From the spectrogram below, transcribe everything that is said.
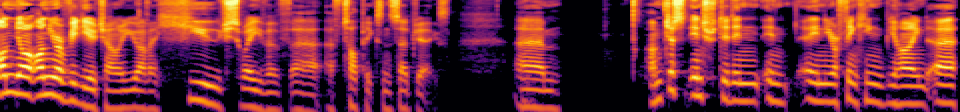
on your on your video channel, you have a huge swathe of uh, of topics and subjects. Um, I'm just interested in in in your thinking behind uh,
